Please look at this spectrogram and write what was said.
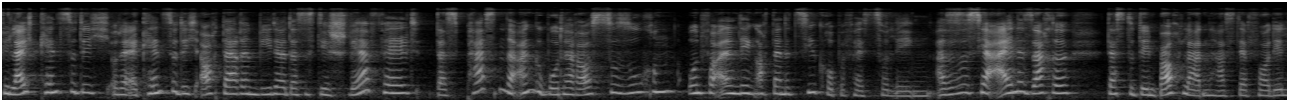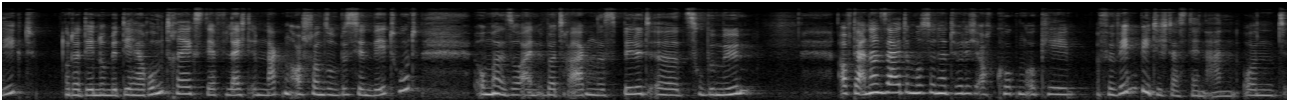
Vielleicht kennst du dich oder erkennst du dich auch darin wieder, dass es dir schwerfällt, das passende Angebot herauszusuchen und vor allen Dingen auch deine Zielgruppe festzulegen. Also es ist ja eine Sache, dass du den Bauchladen hast, der vor dir liegt oder den du mit dir herumträgst, der vielleicht im Nacken auch schon so ein bisschen wehtut, um mal so ein übertragenes Bild äh, zu bemühen. Auf der anderen Seite musst du natürlich auch gucken, okay, für wen biete ich das denn an? Und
